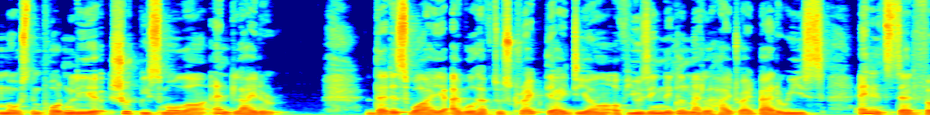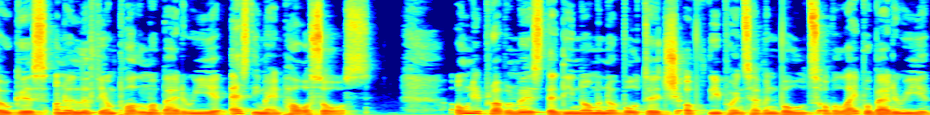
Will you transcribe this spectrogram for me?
most importantly should be smaller and lighter. That is why I will have to scrape the idea of using nickel metal hydride batteries and instead focus on a lithium polymer battery as the main power source. Only problem is that the nominal voltage of 3.7 volts of a LiPo battery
